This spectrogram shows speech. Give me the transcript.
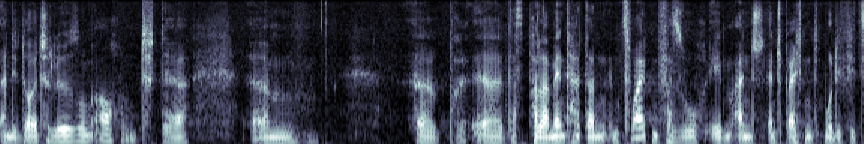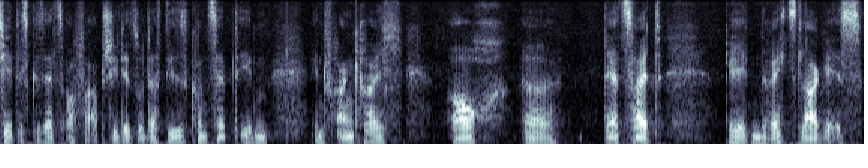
an, die deutsche Lösung auch. Und der, ähm, äh, äh, das Parlament hat dann im zweiten Versuch eben ein entsprechend modifiziertes Gesetz auch verabschiedet, sodass dieses Konzept eben in Frankreich auch äh, derzeit geltende Rechtslage ist.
